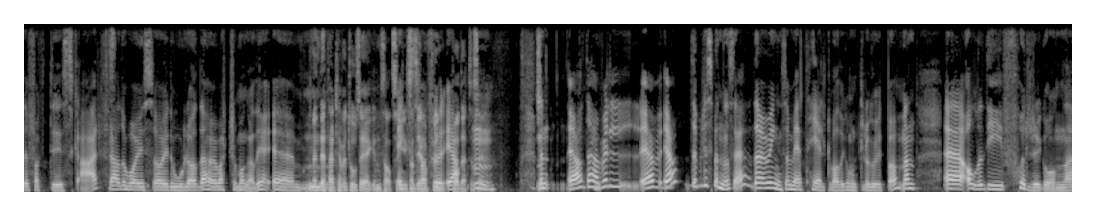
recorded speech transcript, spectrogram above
det faktisk er fra The Voice og Idol, og det har jo vært så mange av de. Uh, men dette er TV 2s egen satsing? De har funnet på dette selv? Mm. Men ja, det er vel Ja, det blir spennende å se. Det er jo ingen som vet helt hva det kommer til å gå ut på. Men eh, alle de foregående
